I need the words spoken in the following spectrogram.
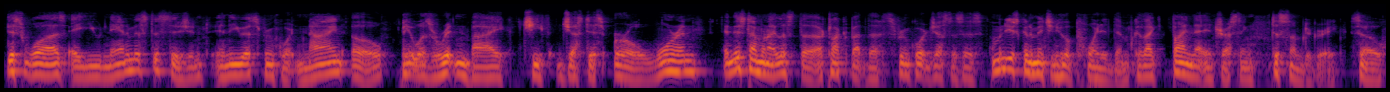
This was a unanimous decision in the U.S. Supreme Court 9 0. It was written by Chief Justice Earl Warren. And this time, when I list the or talk about the Supreme Court justices, I'm just going to mention who appointed them because I find that interesting to some degree. So,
